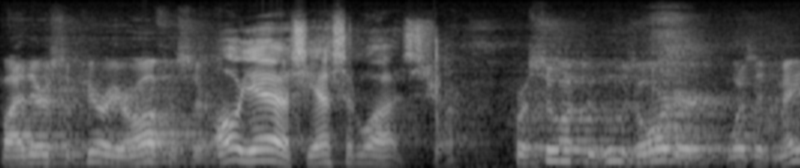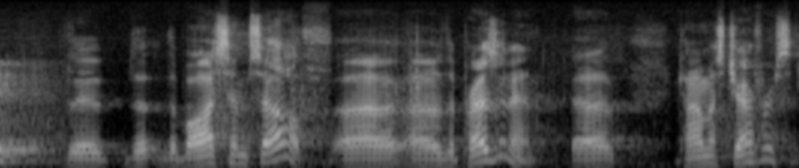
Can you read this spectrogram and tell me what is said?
by their superior officer. Oh, yes, yes, it was, sure. Pursuant to whose order was it made? The, the, the boss himself, uh, uh, the president, uh, Thomas Jefferson.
